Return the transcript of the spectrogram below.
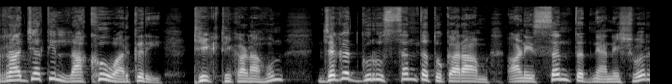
राज्यातील लाखो वारकरी ठिकठिकाणाहून जगद्गुरू संत तुकाराम आणि संत ज्ञानेश्वर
